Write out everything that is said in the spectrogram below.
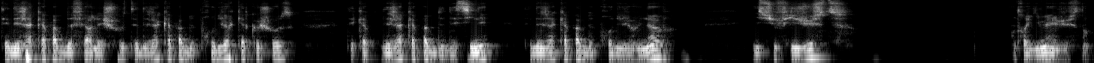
tu es déjà capable de faire les choses, tu es déjà capable de produire quelque chose, tu es déjà capable de dessiner, tu es déjà capable de produire une œuvre. Il suffit juste entre guillemets «juste» hein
